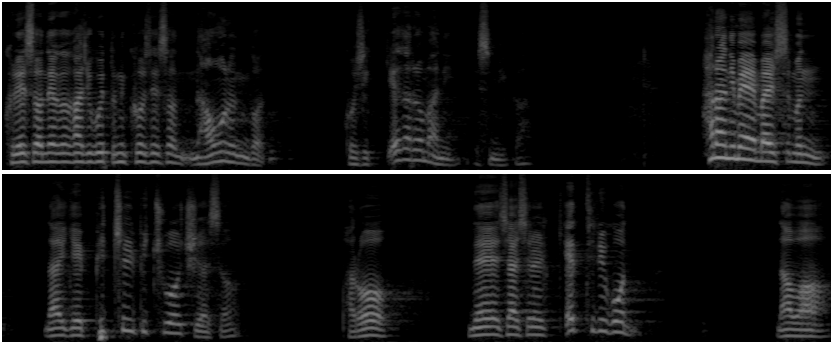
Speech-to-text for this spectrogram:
그래서 내가 가지고 있던 그것에서 나오는 것. 그것이 깨달음 아니겠습니까? 하나님의 말씀은 나에게 빛을 비추어 주셔서 바로 내 자신을 깨뜨리고 나와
